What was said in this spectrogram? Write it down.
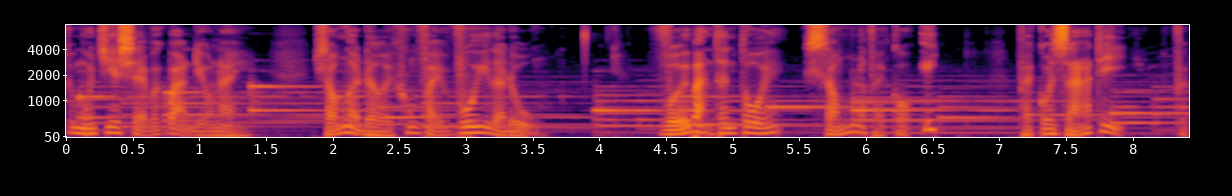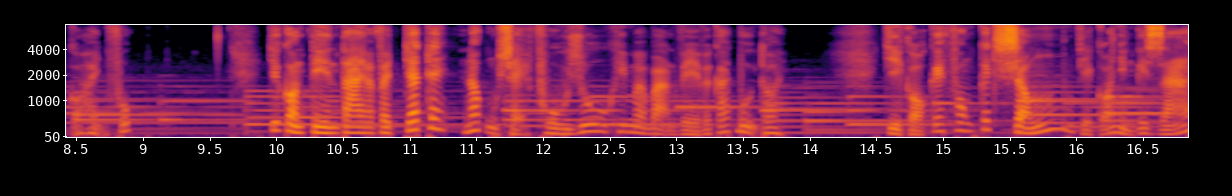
Tôi muốn chia sẻ với các bạn điều này. Sống ở đời không phải vui là đủ với bản thân tôi ấy, sống là phải có ít phải có giá trị phải có hạnh phúc. Chứ còn tiền tài và vật chất ấy nó cũng sẽ phù du khi mà bạn về với cát bụi thôi. Chỉ có cái phong cách sống chỉ có những cái giá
